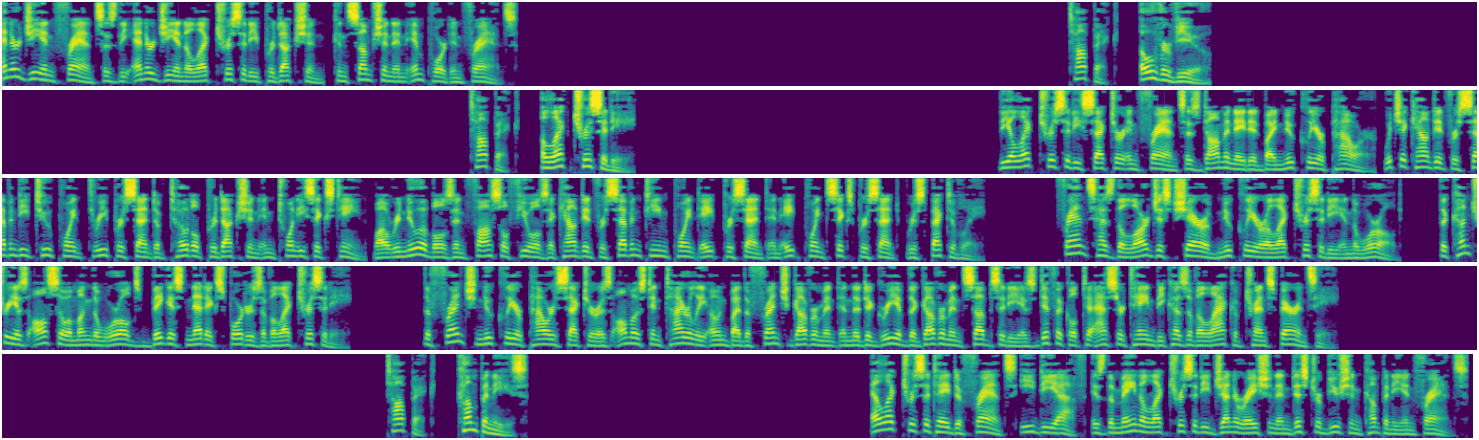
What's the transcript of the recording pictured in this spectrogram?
Energy in France is the energy and electricity production, consumption and import in France. Overview Electricity The electricity sector in France is dominated by nuclear power, which accounted for 72.3% of total production in 2016, while renewables and fossil fuels accounted for 17.8% and 8.6%, respectively. France has the largest share of nuclear electricity in the world. The country is also among the world's biggest net exporters of electricity. The French nuclear power sector is almost entirely owned by the French government and the degree of the government subsidy is difficult to ascertain because of a lack of transparency. Companies Électricité de France is the main electricity generation and distribution company in France.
